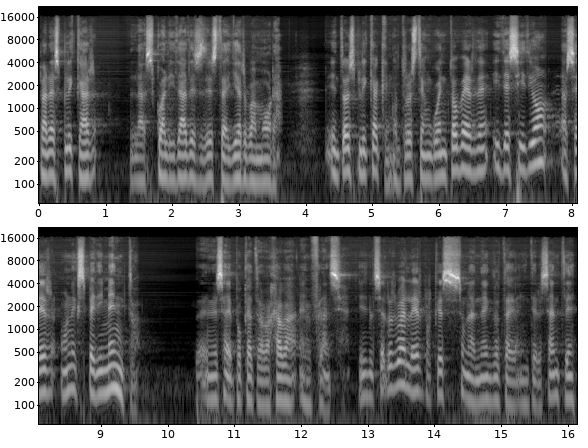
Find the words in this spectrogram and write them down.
para explicar las cualidades de esta hierba mora. Entonces explica que encontró este ungüento verde y decidió hacer un experimento. En esa época trabajaba en Francia. Y se los voy a leer porque es una anécdota interesante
